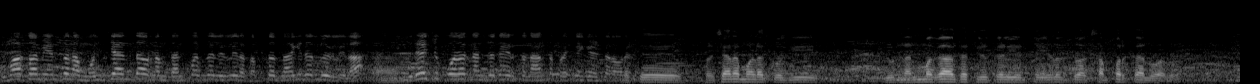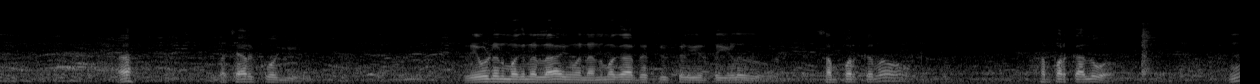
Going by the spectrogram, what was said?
ಕುಮಾರಸ್ವಾಮಿ ಅಂತ ನಮ್ಮ ಮುಂಚೆ ಅಂತ ಅವ್ರು ನಮ್ಮ ಸಂಪರ್ಕದಲ್ಲಿ ಇರಲಿಲ್ಲ ಸಂಸದನಾಗಿದ್ದಲ್ಲೂ ಇರಲಿಲ್ಲ. ವಿದೇಶಕ್ಕೆ ಹೋದಾಗ ನನ್ನ ಜೊತೆ ಇರ್ತಾನ ಅಂತ ಪ್ರಶ್ನೆ ಕೇಳ್ತಾರೆ ಮತ್ತೆ ಪ್ರಚಾರ ಮಾಡೋಕ್ಕೋಗಿ ಹೋಗಿ ಇವ್ರು ನನ್ನ ಮಗ ಅಂತ ತಿಳ್ಕೊಳ್ಳಿ ಅಂತ ಹೇಳಿದ್ದು ಆಗ ಸಂಪರ್ಕ ಅಲ್ವ ಅದು? ಹಾಂ? ಪ್ರಚಾರಕ್ಕೆ ಹೋಗಿ. ರೇವಣ್ಣನ ಮಗನಲ್ಲ ಇವ ನನ್ನ ಮಗ ಅಂತ ತಿಳ್ಕೊಳ್ಳಿ ಅಂತ ಹೇಳೋದು. ಸಂಪರ್ಕನೋ ಸಂಪರ್ಕ ಅಲ್ವೋ ಹ್ಞೂ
